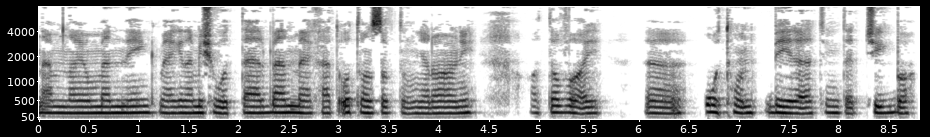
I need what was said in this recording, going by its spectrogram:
nem nagyon mennénk, meg nem is volt terben, meg hát otthon szoktunk nyaralni. A tavaly ö, otthon béreltünk, tehát Csíkba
